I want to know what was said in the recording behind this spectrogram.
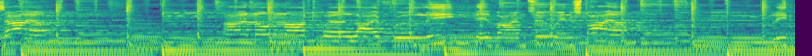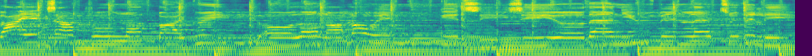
desire. I know not where life will lead if I'm to inspire. Lead by example, not by greed. All or not knowing, it's easier than you've been led to believe.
